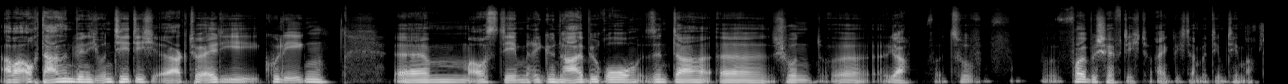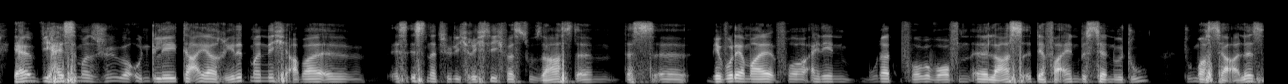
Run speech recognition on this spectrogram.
Aber auch da sind wir nicht untätig. Äh, aktuell die Kollegen ähm, aus dem Regionalbüro sind da äh, schon äh, ja zu voll beschäftigt eigentlich da mit dem Thema. Ja, wie heißt es immer so schön, über ungelegte Eier redet man nicht, aber es ist natürlich richtig, was du sagst. Ähm, dass, äh, mir wurde ja mal vor einigen Monaten vorgeworfen, äh, Lars, der Verein bist ja nur du. Du machst ja alles,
